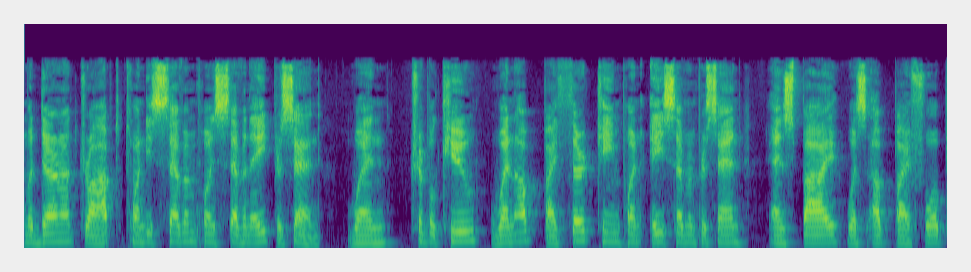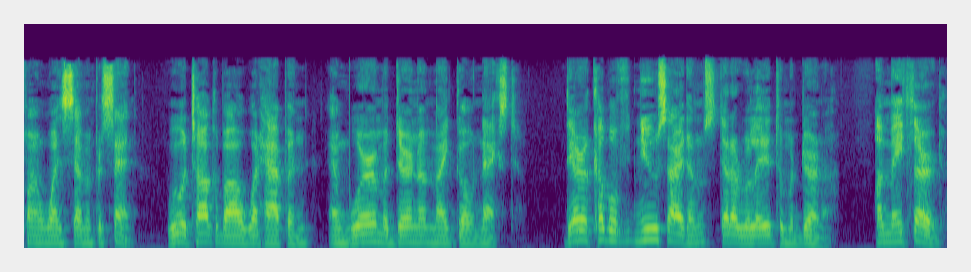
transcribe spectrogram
Moderna dropped 27.78% when Triple Q went up by 13.87% and SPY was up by 4.17%. We will talk about what happened and where Moderna might go next. There are a couple of news items that are related to Moderna. On May 3rd,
